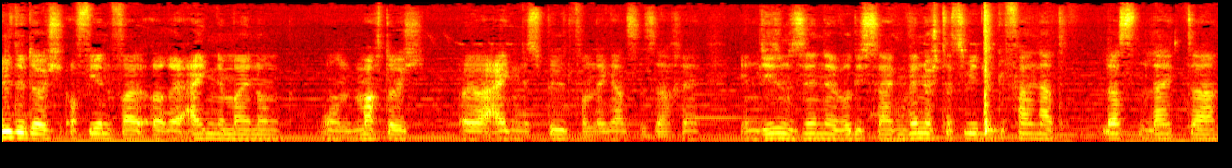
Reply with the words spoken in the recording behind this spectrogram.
Bildet euch auf jeden Fall eure eigene Meinung und macht euch euer eigenes Bild von der ganzen Sache. In diesem Sinne würde ich sagen, wenn euch das Video gefallen hat, lasst ein Like da,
